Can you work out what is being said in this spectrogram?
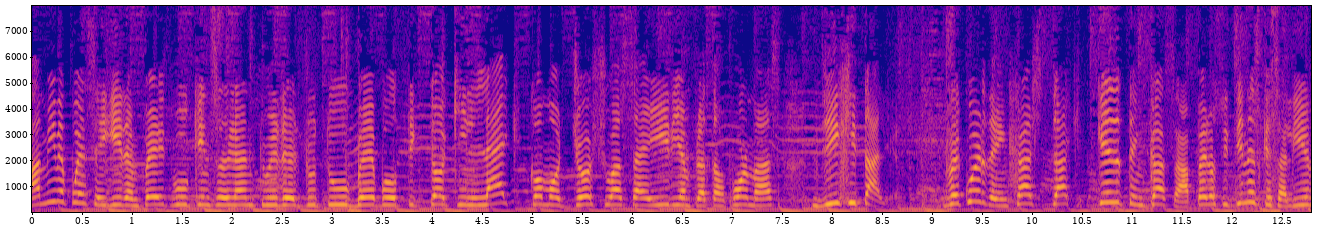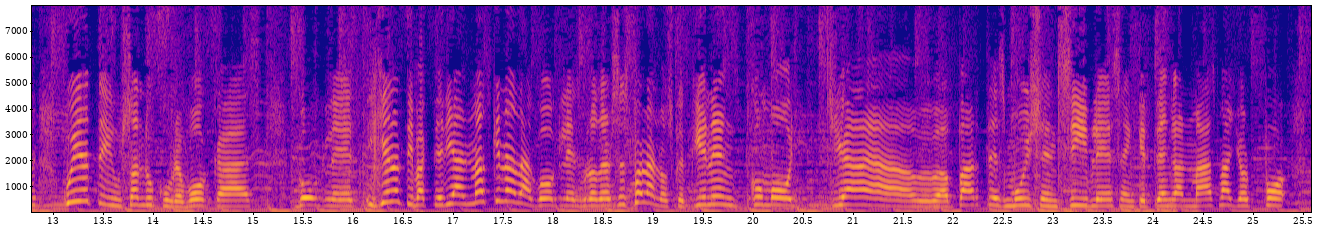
A mí me pueden seguir en Facebook, Instagram, Twitter, YouTube, Bebo, TikTok y Like como Joshua Zair y en plataformas digitales. Recuerden, hashtag quédate en casa, pero si tienes que salir, cuídate usando cubrebocas, gogles y gel antibacterial. Más que nada gogles, brothers, es para los que tienen como ya partes muy sensibles en que tengan más mayor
